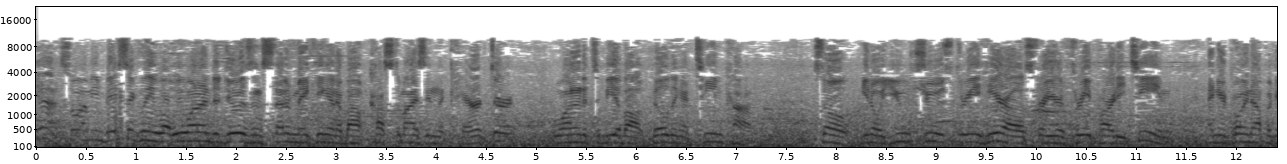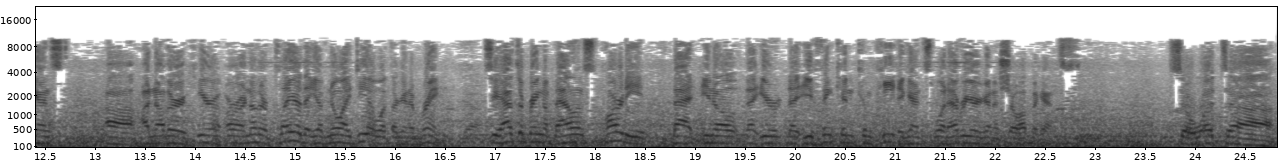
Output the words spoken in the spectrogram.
Yeah, so I mean, basically, what we wanted to do is instead of making it about customizing the character, we wanted it to be about building a team comp. So, you know, you choose three heroes for your three party team, and you're going up against uh, another here or another player that you have no idea what they're going to bring. So you have to bring a balanced party that you know that you're that you think can compete against whatever you're going to show up against. So what? Uh,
